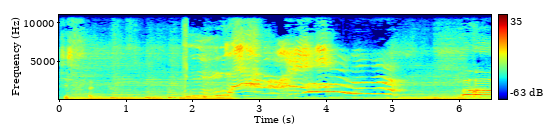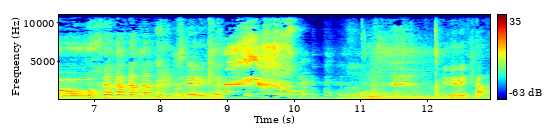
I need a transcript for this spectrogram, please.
She's Oh! she nearly clapped. she nearly clapped.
